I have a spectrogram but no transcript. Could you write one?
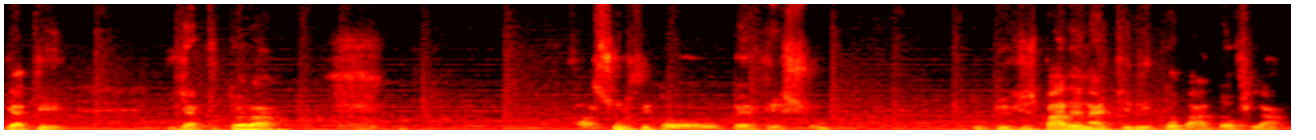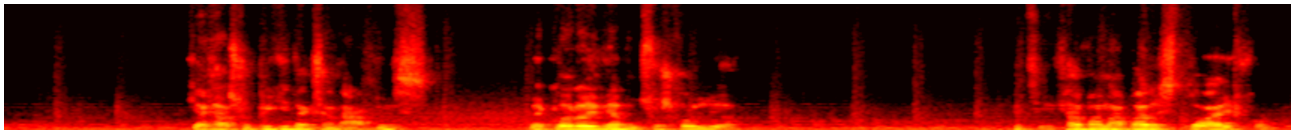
Γιατί; Γιατί τώρα θα σου έρθει το παιδί σου που του έχεις πάρει ένα κινητό παντόφλα και θα σου πει κοίταξε να δεις με κοροϊδεύουν στο σχολείο. Έτσι, θα πάω να πάρεις το iPhone.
